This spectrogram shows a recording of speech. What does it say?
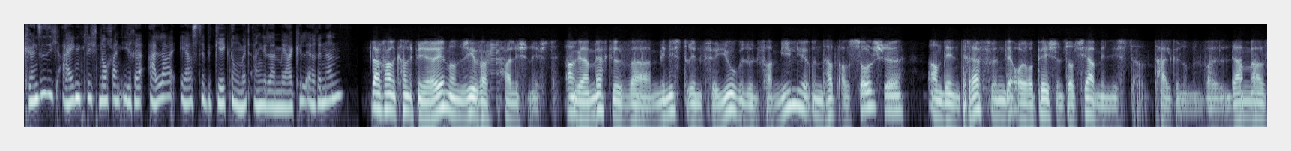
können Sie sich eigentlich noch an Ihre allererste Begegnung mit Angela Merkel erinnern? Daran kann ich mich erinnern, Sie wahrscheinlich nicht. Angela Merkel war Ministerin für Jugend und Familie und hat als solche an den Treffen der europäischen Sozialminister teilgenommen, weil damals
